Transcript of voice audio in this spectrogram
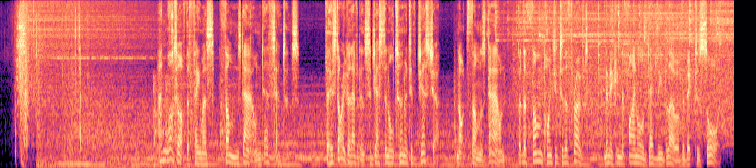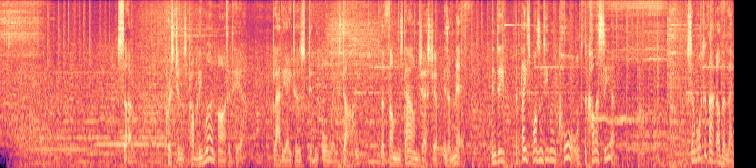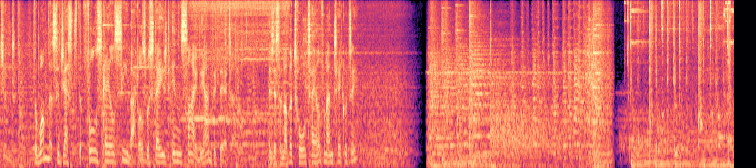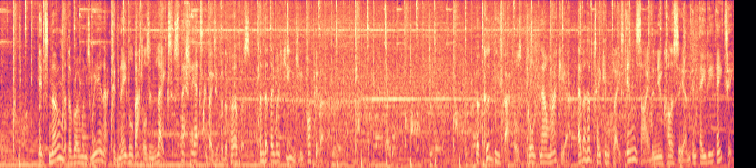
And what of the famous thumbs down death sentence? The historical evidence suggests an alternative gesture, not thumbs down, but the thumb pointed to the throat, mimicking the final deadly blow of the victor's sword. So, Christians probably weren't martyred here. Gladiators didn't always die. The thumbs down gesture is a myth. Indeed, the place wasn't even called the Colosseum. So what of that other legend? The one that suggests that full-scale sea battles were staged inside the amphitheatre? Is this another tall tale from antiquity? It's known that the Romans reenacted naval battles in lakes specially excavated for the purpose, and that they were hugely popular. But could these battles, called Naumachia, ever have taken place inside the new Colosseum in AD 80?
